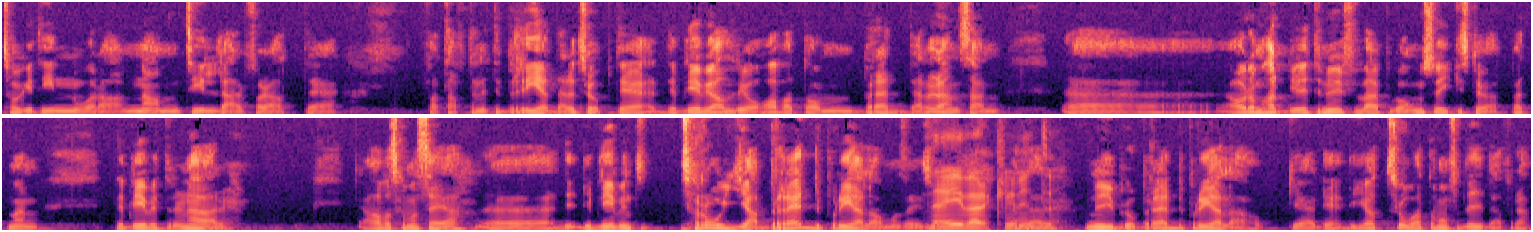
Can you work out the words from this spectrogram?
tagit in några namn till där för att eh, för att haft en lite bredare trupp. Det, det blev ju aldrig av att de breddade den sen. Uh, ja, de hade ju lite nyförvärv på gång så gick i stöpet, men det blev inte den här, ja vad ska man säga, uh, det, det, blev inte Troja-bredd på det hela om man säger så. Nej, verkligen Eller inte. Nybro-bredd på det hela och uh, det, jag tror att de har fått lida för det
